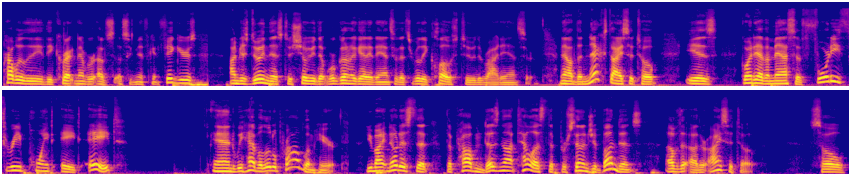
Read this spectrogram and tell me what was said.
probably the correct number of, of significant figures. I'm just doing this to show you that we're going to get an answer that's really close to the right answer. Now, the next isotope is going to have a mass of 43.88, and we have a little problem here. You might notice that the problem does not tell us the percentage abundance of the other isotope. So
